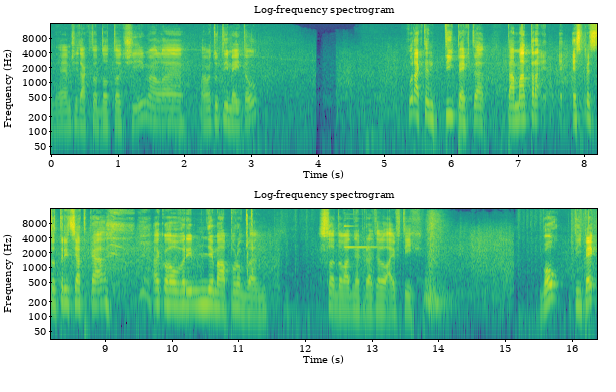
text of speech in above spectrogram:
Neviem, či takto dotočím, ale máme tu teammateov. Chudák ten týpek, tá, tá Matra S530, ako hovorím, nemá problém sledovať nepriateľov aj v tých Wow, týpek.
